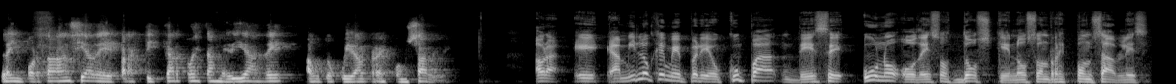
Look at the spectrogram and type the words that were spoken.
la importancia de practicar todas estas medidas de autocuidado responsable. Ahora, eh, a mí lo que me preocupa de ese uno o de esos dos que no son responsables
